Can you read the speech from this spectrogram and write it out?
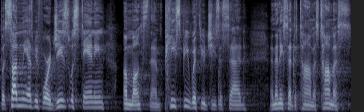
but suddenly, as before, Jesus was standing amongst them. Peace be with you, Jesus said. And then he said to Thomas, Thomas,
